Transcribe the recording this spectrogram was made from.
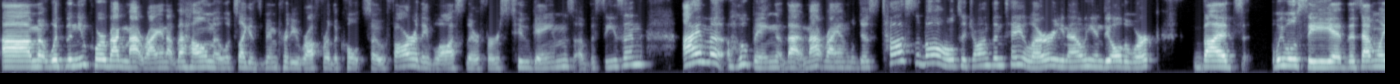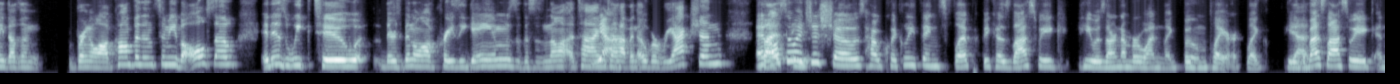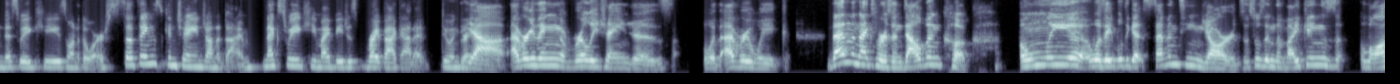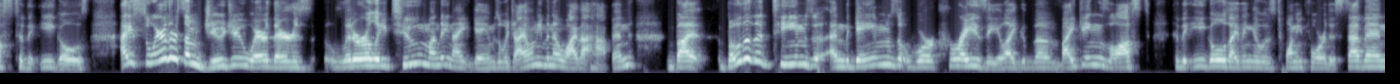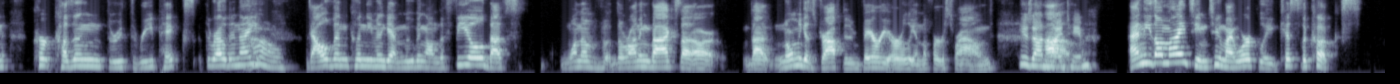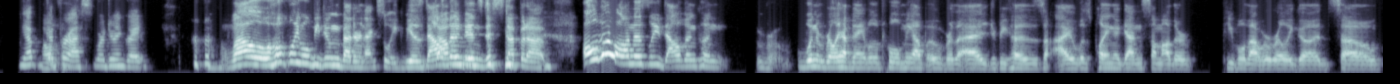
Um, with the new quarterback Matt Ryan at the helm, it looks like it's been pretty rough for the Colts so far. They've lost their first two games of the season. I'm hoping that Matt Ryan will just toss the ball to Jonathan Taylor. You know, he can do all the work, but we will see. This definitely doesn't bring a lot of confidence to me, but also it is week two. There's been a lot of crazy games. This is not a time to have an overreaction. And also, it just shows how quickly things flip because last week he was our number one, like, boom player. Like, he had the best last week, and this week he's one of the worst. So things can change on a dime. Next week, he might be just right back at it, doing great. Yeah, everything really changes with every week. Then the next person, Dalvin Cook, only was able to get 17 yards. This was in the Vikings loss to the Eagles. I swear there's some juju where there's literally two Monday night games, which I don't even know why that happened. But both of the teams and the games were crazy. Like the Vikings lost to the Eagles, I think it was 24 to 7. Kirk Cousin threw three picks throughout the night. Wow. Dalvin couldn't even get moving on the field. That's one of the running backs that are that normally gets drafted very early in the first round. He's on my Um, team. And he's on my team too, my work league. Kiss the cooks. Yep. oh. Good for us. We're doing great. Well, hopefully we'll be doing better next week because Dalvin, Dalvin didn't to step it up. Although honestly, Dalvin couldn't wouldn't really have been able to pull me up over the edge because I was playing against some other people that were really good. So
